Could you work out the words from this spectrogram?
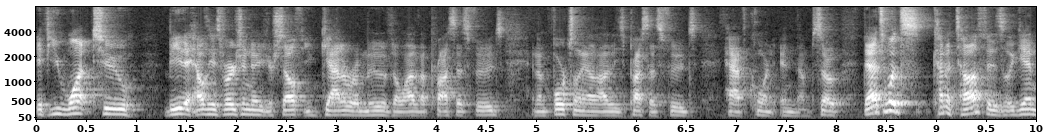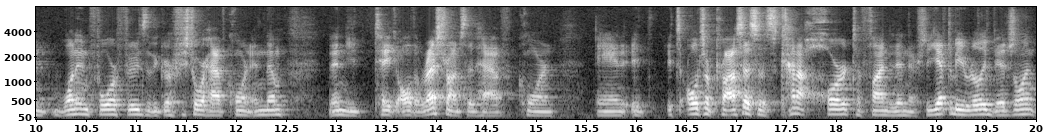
if you want to be the healthiest version of yourself, you got to remove a lot of the processed foods. And unfortunately, a lot of these processed foods have corn in them. So that's what's kind of tough is again, one in four foods at the grocery store have corn in them. Then you take all the restaurants that have corn and it, it's ultra processed, so it's kind of hard to find it in there. So you have to be really vigilant.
